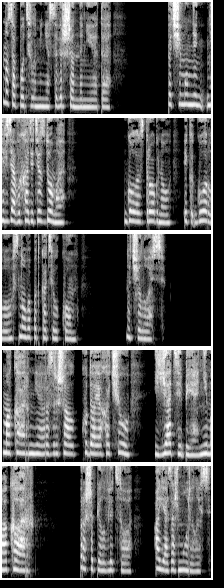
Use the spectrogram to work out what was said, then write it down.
но заботило меня совершенно не это. «Почему мне нельзя выходить из дома?» Голос дрогнул, и к горлу снова подкатил ком. Началось. Макар мне разрешал, куда я хочу, «Я тебе не Макар!» Прошипел в лицо, а я зажмурилась.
